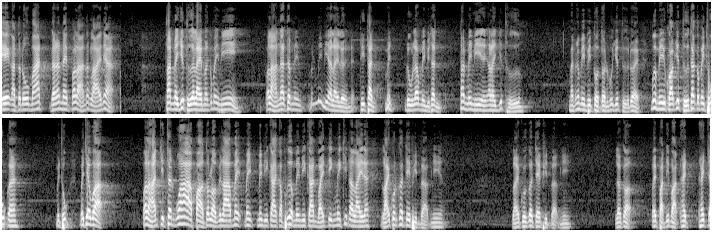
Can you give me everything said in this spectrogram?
เองอัตโนมัติ ดังนั้นในพระหลานทั้งหลายเนี่ย ท่านไม่ยึดถืออะไรมันก็ไม่มี พระหลานนะท่านไม่มันไม่มีอะไรเลยเนี่ยที่ท่านไม่ดูแล้วไม่มีท่าน ท่านไม่มีอะไรยึดถือ มันก็ไม่มีตัวตนผู้ยึดถือด้วย เมื่อมีความยึดถือท่านก็ไม่ทุกข์นะไม่ทุกข์ไม่ใช่ว่าพระหลานจิตท่านว่าเปล่าตลอดเวลาไม่ไม่ไม่มีการกระเพื่อมไม่มีการไหวติง ไม่คิดอะไรนะหลายคนก็ใจผิดแบบนี้ หลายคนก็ใจผิดแบบนี้ แล้วก็ ไปปฏิบัติให้ให้ใจ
